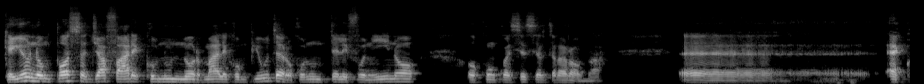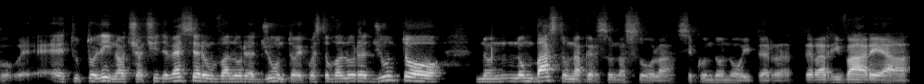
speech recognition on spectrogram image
che io non possa già fare con un normale computer o con un telefonino o con qualsiasi altra roba eh, ecco, è tutto lì, no? cioè, ci deve essere un valore aggiunto e questo valore aggiunto non, non basta una persona sola, secondo noi, per, per arrivare a,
